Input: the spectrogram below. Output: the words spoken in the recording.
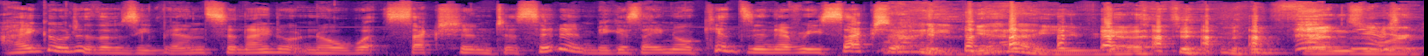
I go to those events and I don't know what section to sit in because I know kids in every section. Right, yeah, you've got friends who were.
